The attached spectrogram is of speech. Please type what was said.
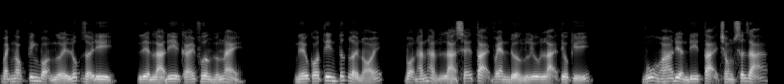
Bạch ngọc kinh bọn người lúc rời đi, liền là đi cái phương hướng này. Nếu có tin tức lời nói, bọn hắn hẳn là sẽ tại ven đường lưu lại tiêu ký. Vũ hóa điền đi tại trong sân giã,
